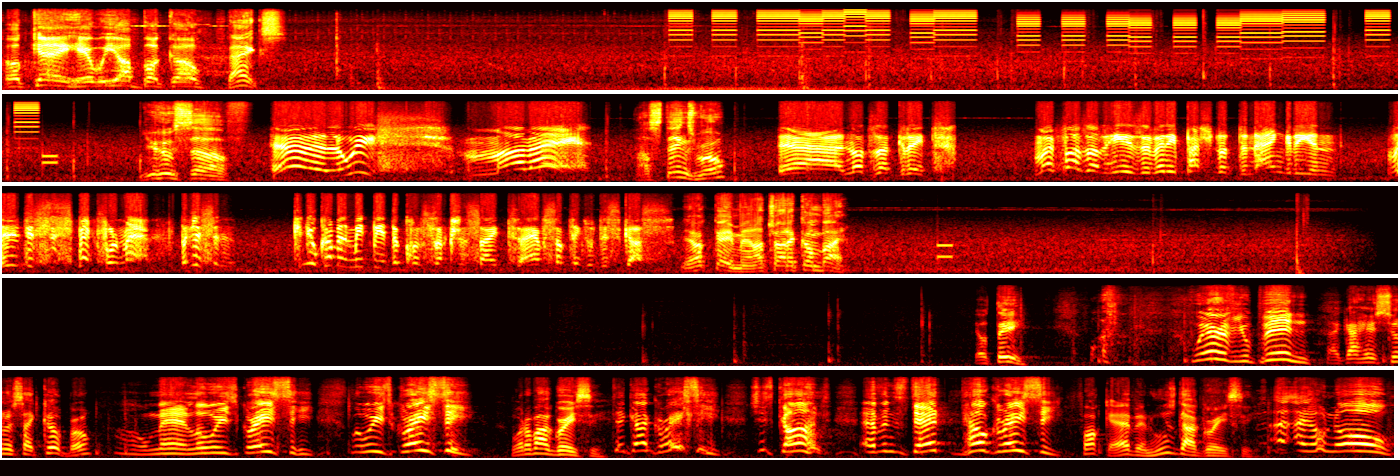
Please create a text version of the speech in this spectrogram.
Okay, here we are, bucko. Thanks. Yusuf. Hey, Luis! My man! How's things, bro? Yeah, not that great. My father, he is a very passionate and angry and very disrespectful man. But listen, can you come and meet me at the construction site? I have something to discuss. Yeah, okay, man. I'll try to come by. Yo, T. Where have you been? I got here as soon as I could, bro. Oh, man, Luis Gracie. Luis Gracie. What about Gracie? They got Gracie. She's gone. Evan's dead. Now Gracie. Fuck Evan. Who's got Gracie? I, I don't know.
